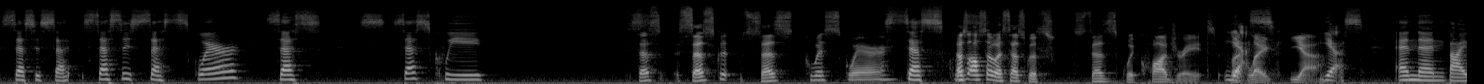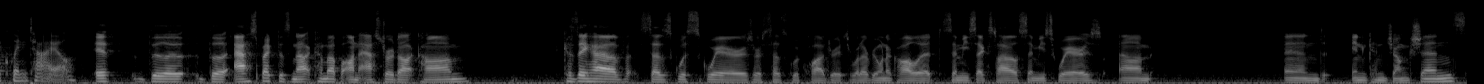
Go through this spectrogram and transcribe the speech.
Sesquisquare, Ses, Sesqui, Ses- sesqui- sesquisquare Sesqui. That's also a sesquis sesquiquadrate. But Yes. like yeah. Yes. And then biquintile. If the the aspect does not come up on astro.com because they have sesquisquares or sesquiquadrates or whatever you want to call it, semi-sextiles, semi-squares, um, and inconjunctions.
